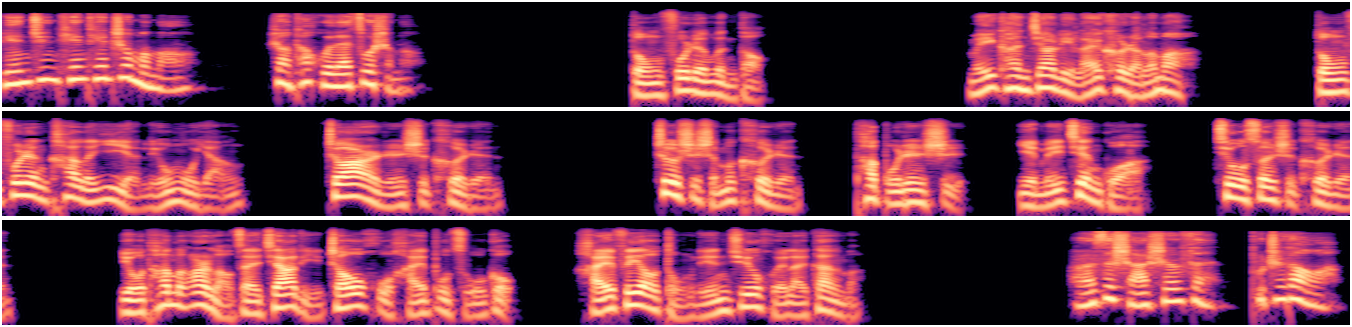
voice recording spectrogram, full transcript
联军天天这么忙，让他回来做什么？”董夫人问道：“没看家里来客人了吗？”董夫人看了一眼刘牧阳，这二人是客人。这是什么客人？他不认识，也没见过啊。就算是客人，有他们二老在家里招呼还不足够，还非要董连军回来干吗？儿子啥身份不知道啊？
